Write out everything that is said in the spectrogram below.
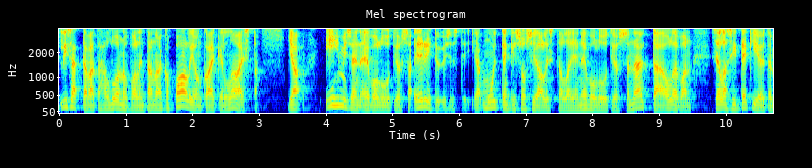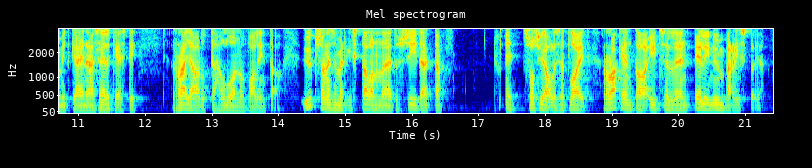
lisättävä tähän luonnonvalintaan aika paljon kaikenlaista. Ja ihmisen evoluutiossa erityisesti ja muidenkin sosiaalisten lajien evoluutiossa näyttää olevan sellaisia tekijöitä, mitkä enää selkeästi rajaudu tähän luonnonvalintaan. Yksi on esimerkiksi tällainen ajatus siitä, että, että sosiaaliset lait rakentaa itselleen elinympäristöjä –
